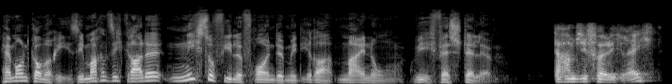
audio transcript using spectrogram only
Herr Montgomery, Sie machen sich gerade nicht so viele Freunde mit Ihrer Meinung, wie ich feststelle. Da haben Sie völlig recht.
